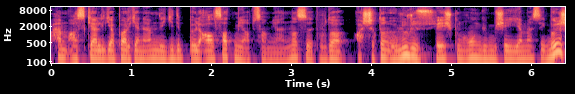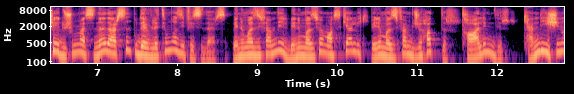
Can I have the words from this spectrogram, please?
hem askerlik yaparken hem de gidip böyle alsat mı yapsam yani? Nasıl? Burada açlıktan ölürüz. 5 gün 10 gün bir şey yemezsek. Böyle şey düşünmezsin. Ne dersin? Bu devletin vazifesi dersin. Benim vazifem değil. Benim vazifem askerlik. Benim vazifem cihattır. Talimdir. Kendi işine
